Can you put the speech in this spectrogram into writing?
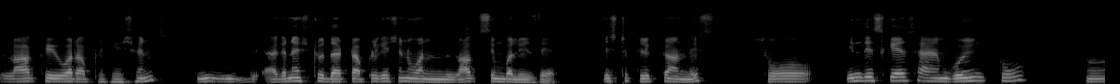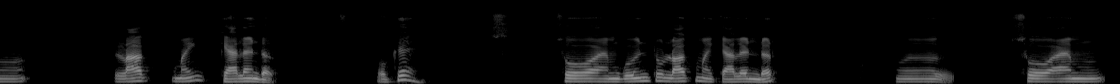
lock your applications mm, against to that application one lock symbol is there. Just click on this. So in this case i am going to uh, lock my calendar. Okay? So i am going to lock my calendar. Uh, so i am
